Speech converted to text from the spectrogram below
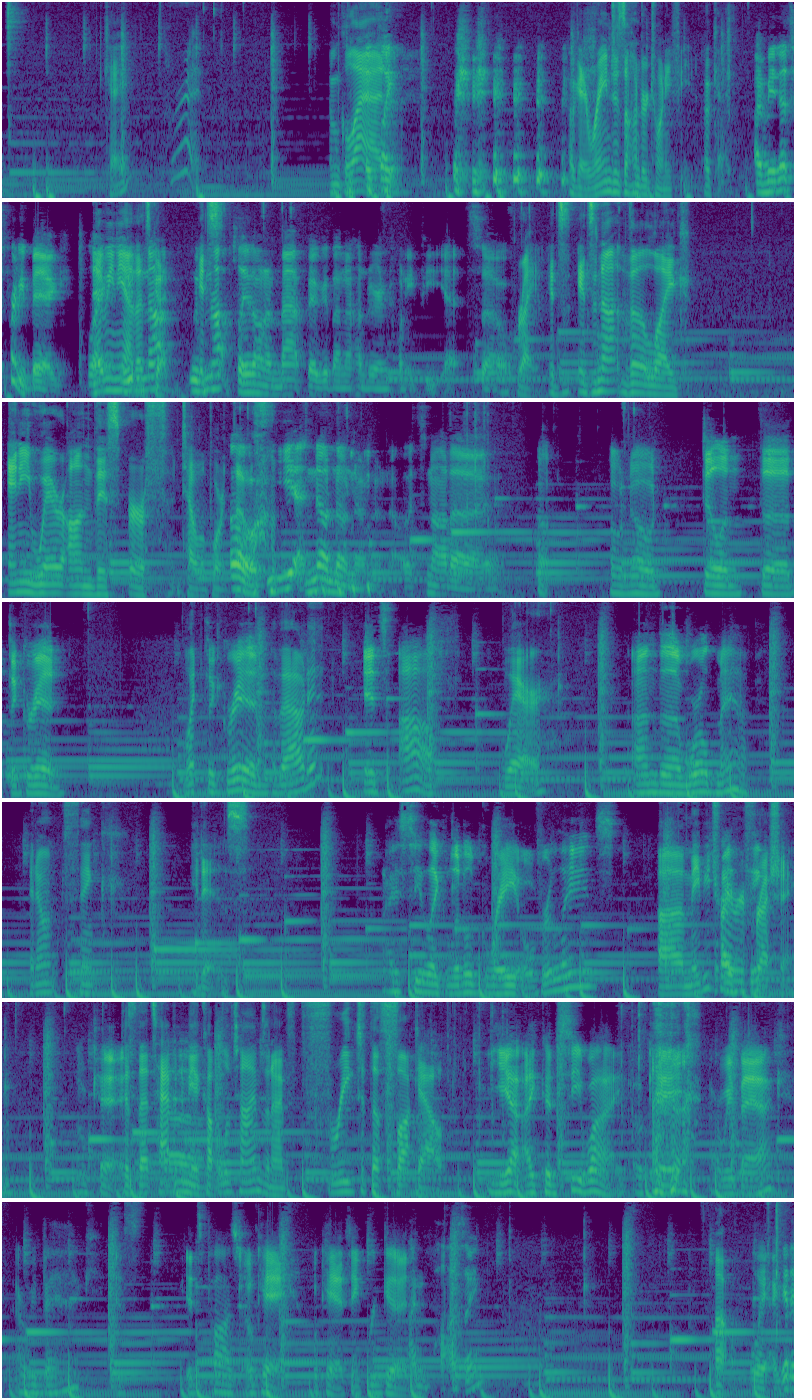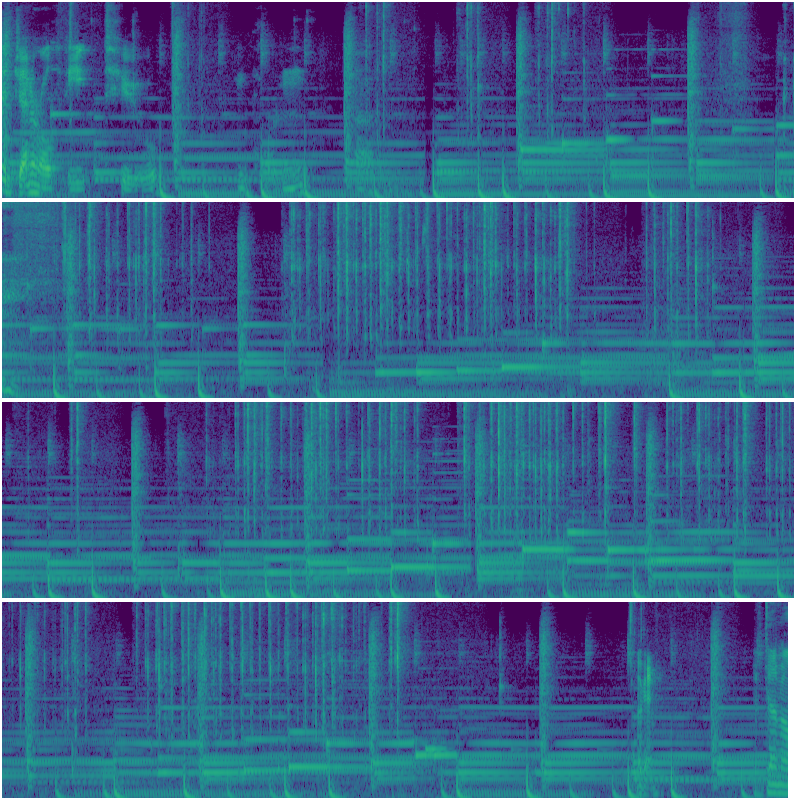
Okay. All right. I'm glad. It's like. Okay, range is 120 feet. Okay. I mean, that's pretty big. Like, mean, yeah, that's not, good. We've It's- not played on a map bigger than 120 feet yet, so. Right. It's it's not the like anywhere on this earth teleport though. Oh yeah, no, no, no, no, no. It's not a. Oh no, Dylan, the the grid. what The grid, about it? it's off Where? on the world map. I don't think it is. I see like little gray overlays. Uh, maybe try I think- refreshing Okay. because that's happened to me a Um, couple of times and I've freaked the fuck out. Yeah, I could see why. Okay. Are we back? Are we back? It's it's paused. Okay. Okay, I think we're good. I'm pausing. Oh, Wait, I get a general feat too.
